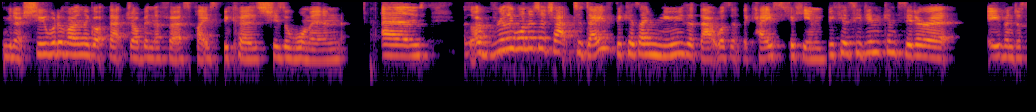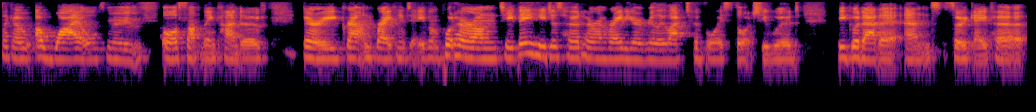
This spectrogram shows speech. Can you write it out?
you know she would have only got that job in the first place because she's a woman and I really wanted to chat to Dave because I knew that that wasn't the case for him because he didn't consider it even just like a, a, wild move or something kind of very groundbreaking to even put her on TV. He just heard her on radio, really liked her voice, thought she would be good at it, and so gave her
